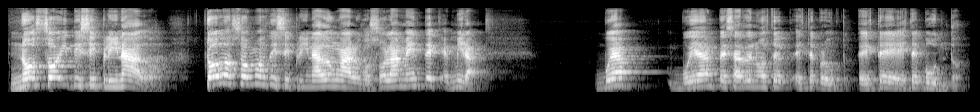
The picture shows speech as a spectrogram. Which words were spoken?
No soy disciplinado. Todos somos disciplinados en algo, solamente que, mira, voy a, voy a empezar de nuevo este, este, producto, este, este punto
